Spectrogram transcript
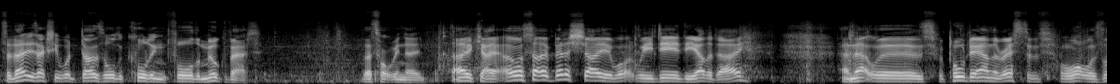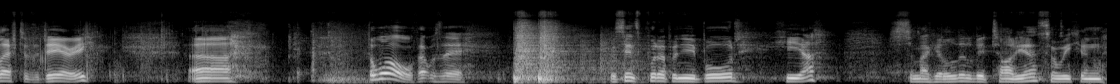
So that is actually what does all the cooling for the milk vat. That's what we need. Okay, also better show you what we did the other day. And that was, we pulled down the rest of, or what was left of the dairy. Uh, the wall that was there. We've since put up a new board here, just to make it a little bit tidier so we can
